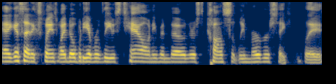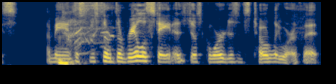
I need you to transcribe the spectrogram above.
Yeah, I guess that explains why nobody ever leaves town, even though there's constantly murders taking place. I mean, just, just the, the real estate is just gorgeous. It's totally worth it.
